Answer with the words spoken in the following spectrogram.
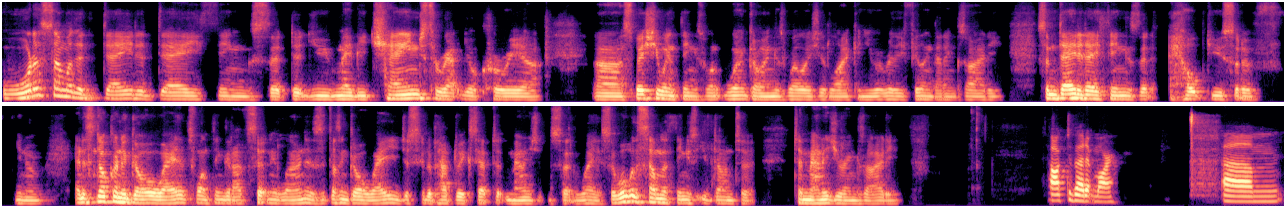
what are some of the day to day things that, that you maybe change throughout your career, uh, especially when things weren't going as well as you'd like and you were really feeling that anxiety? Some day to day things that helped you sort of, you know, and it's not going to go away. That's one thing that I've certainly learned is it doesn't go away. You just sort of have to accept it and manage it in certain ways. So, what were some of the things that you've done to to manage your anxiety? Talked about it more. Um,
